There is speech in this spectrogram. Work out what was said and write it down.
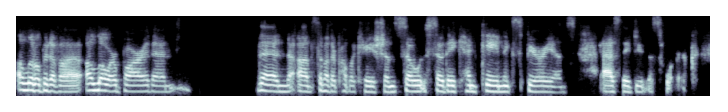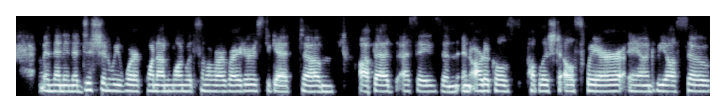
a little bit of a, a lower bar than than um, some other publications so so they can gain experience as they do this work. And then in addition we work one-on-one with some of our writers to get um, op-eds essays and, and articles published elsewhere. And we also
